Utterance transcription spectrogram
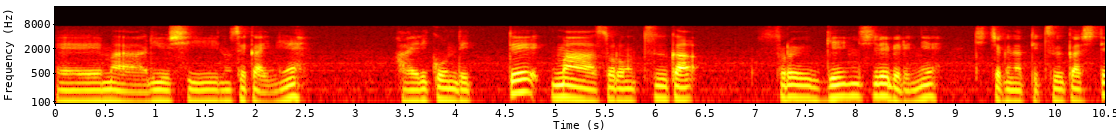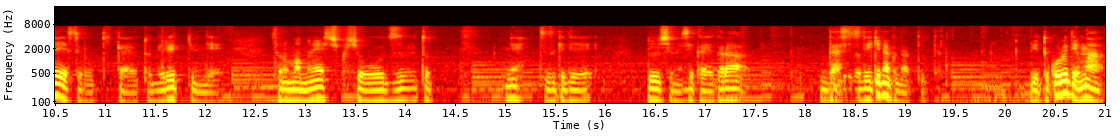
えーまあ、粒子の世界にね、入り込んでいって、まあ、その通過、それ原子レベルにね、ちっちゃくなって通過して、それを機械を止めるっていうんで、そのままね、縮小をずっとね、続けて、粒子の世界から脱出できなくなっていったというところで、まあ、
